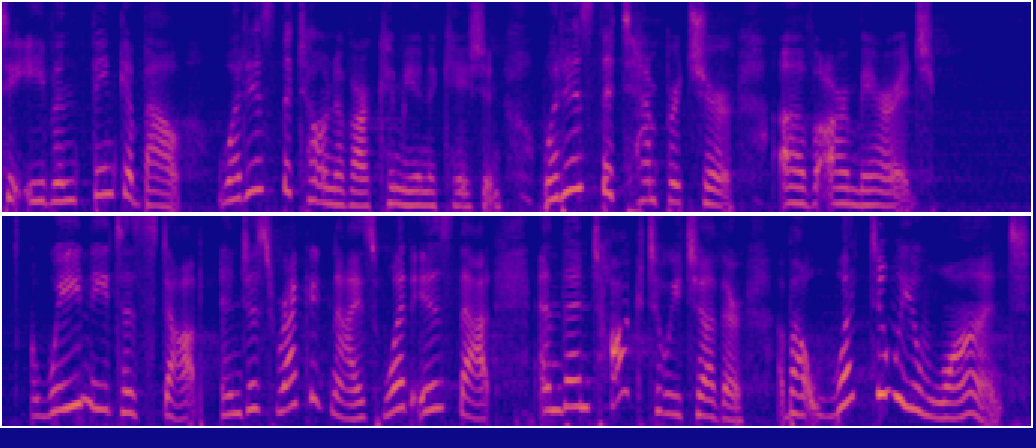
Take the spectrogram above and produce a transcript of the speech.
to even think about what is the tone of our communication? What is the temperature of our marriage? We need to stop and just recognize what is that and then talk to each other about what do we want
